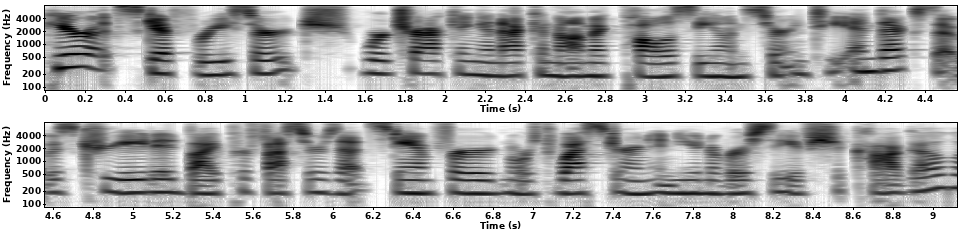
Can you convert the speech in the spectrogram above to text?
Here at Skift Research, we're tracking an economic policy uncertainty index that was created by professors at Stanford, Northwestern, and University of Chicago.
